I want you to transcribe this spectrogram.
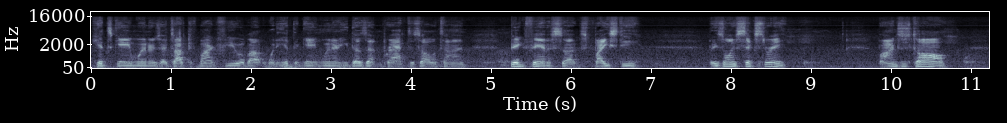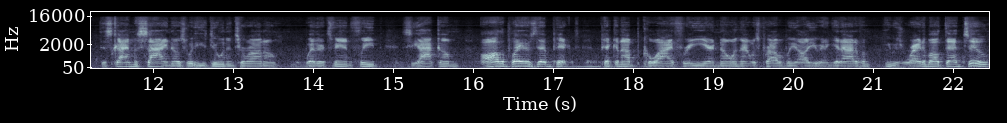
hits game winners. I talked to Mark Few about when he hit the game winner. He does that in practice all the time. Big fan of Suggs. Feisty, but he's only 6'3. Barnes is tall. This guy Masai knows what he's doing in Toronto. Whether it's VanVleet, Siakam, all the players they've picked, picking up Kawhi for a year, knowing that was probably all you're going to get out of him. He was right about that too.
